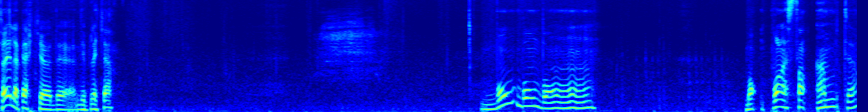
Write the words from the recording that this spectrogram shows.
Ça va, la perque euh, de- des placards? Bon, bon, bon. Bon, pour l'instant, un moteur.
